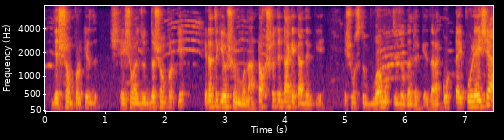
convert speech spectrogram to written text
দেশ সম্পর্কে, সেই সময় যুদ্ধ সম্পর্কে এটা তো কেউ শুনব না। টকশোতে ডাকে কাদেরকে? এই সমস্ত ভুয়া মুক্তিযোদ্ধাদেরকে, যারা কোটটাই পড়ে আইসা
